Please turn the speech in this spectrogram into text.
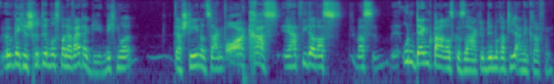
irgendwelche Schritte muss man da weitergehen. Nicht nur da stehen und sagen, boah, krass, er hat wieder was, was Undenkbares gesagt und Demokratie angegriffen.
